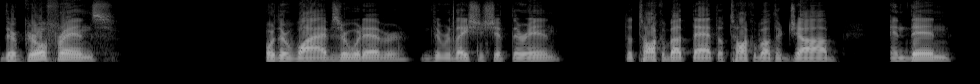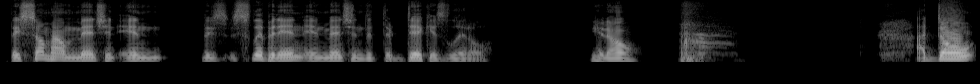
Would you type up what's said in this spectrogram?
their girlfriends or their wives or whatever, the relationship they're in. They'll talk about that, they'll talk about their job, and then they somehow mention in they slip it in and mention that their dick is little. You know? I don't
